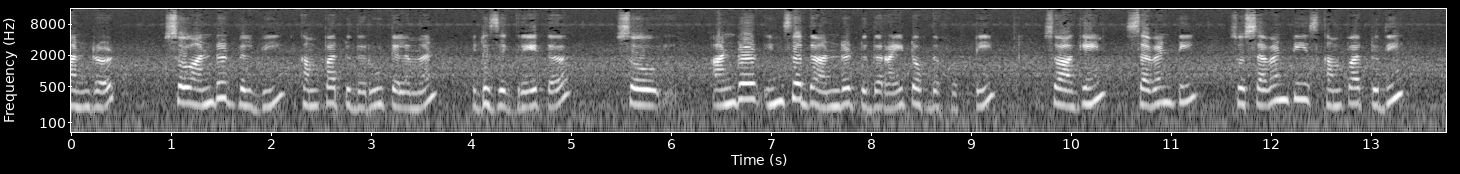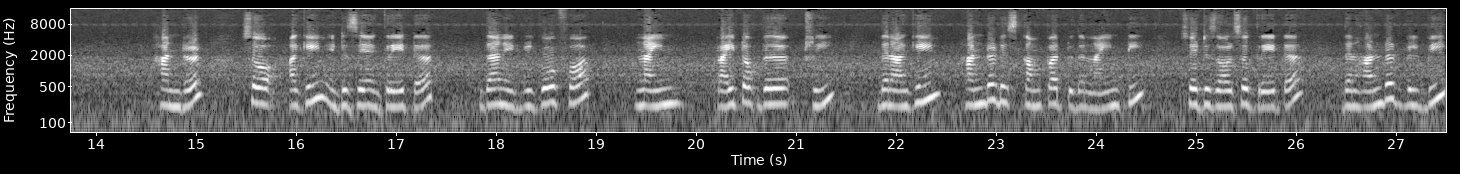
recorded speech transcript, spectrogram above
100 so 100 will be compared to the root element it is a greater. So 100 insert the 100 to the right of the 50 so again 70 so 70 is compared to the 100 so again it is a greater. Then it will go for 9 right of the tree then again 100 is compared to the 90 so it is also greater. Then 100 will be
